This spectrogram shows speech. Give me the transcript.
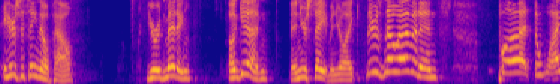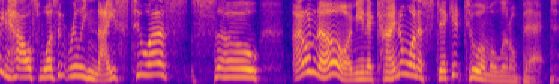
here's the thing, though, pal. You're admitting, again, in your statement, you're like, there's no evidence, but the White House wasn't really nice to us. So I don't know. I mean, I kind of want to stick it to them a little bit.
